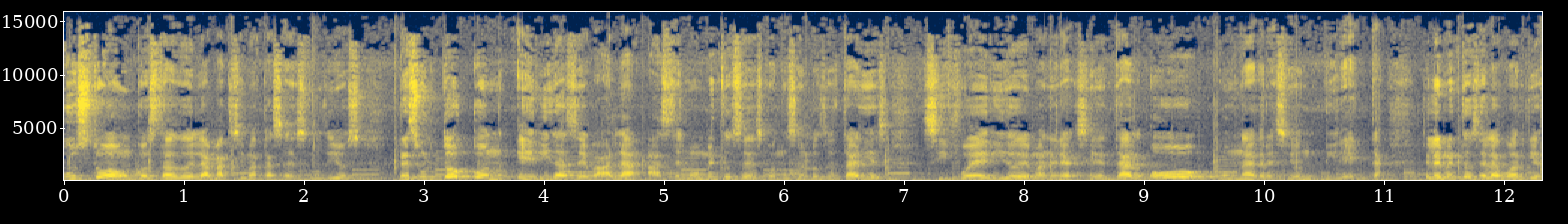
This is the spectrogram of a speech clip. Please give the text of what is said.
justo a un costado de la máxima casa de estudios, resultó con heridas de bala. Hasta el momento se desconocen los detalles, si fue herido de manera accidental o una agresión directa. Elementos de la Guardia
